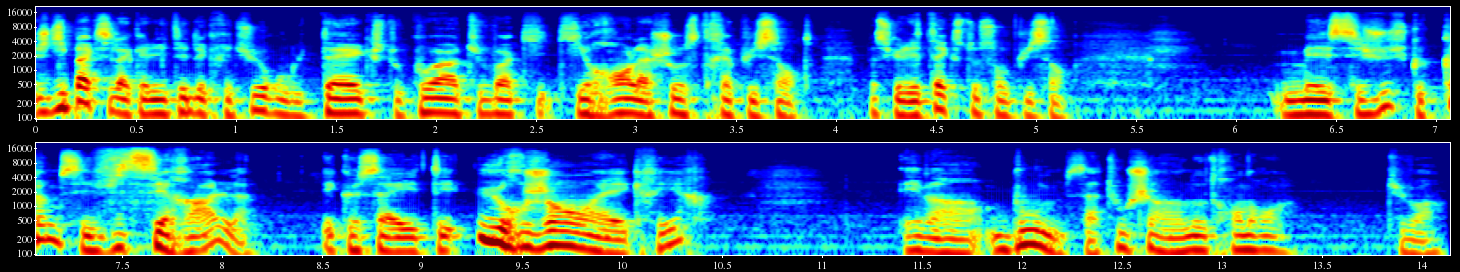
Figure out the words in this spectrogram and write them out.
je dis pas que c'est la qualité de l'écriture ou le texte ou quoi tu vois qui, qui rend la chose très puissante parce que les textes sont puissants mais c'est juste que comme c'est viscéral et que ça a été urgent à écrire et ben boum ça touche à un autre endroit tu vois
